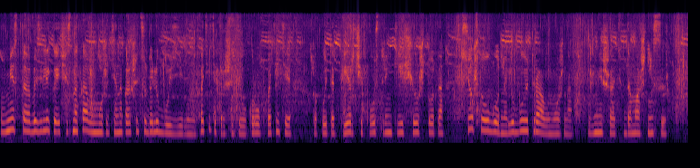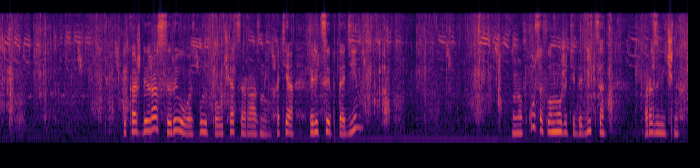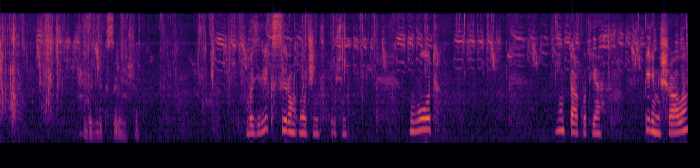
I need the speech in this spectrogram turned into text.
Вместо базилика и чеснока вы можете накрошить сюда любую зелень. Хотите крошите укроп, хотите какой-то перчик остренький, еще что-то. Все что угодно, любую траву можно вмешать в домашний сыр. И каждый раз сыры у вас будут получаться разные. Хотя рецепт один, но вкусов вы можете добиться различных. Базилик с сыром еще. Базилик с сыром очень вкусен. Вот. Вот так вот я перемешала.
